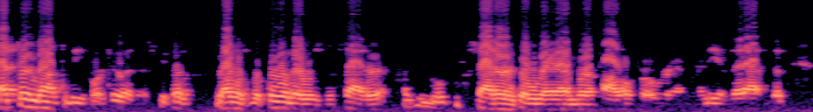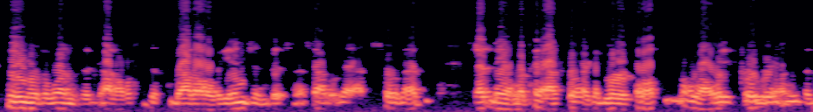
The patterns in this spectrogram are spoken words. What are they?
that turned out to be fortuitous because that was before there was the Saturn Saturn program or Apollo program or any of that. But they were the ones that got all just about all the engine business out of that. So that set me on the path where I could work on, all these programs that,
